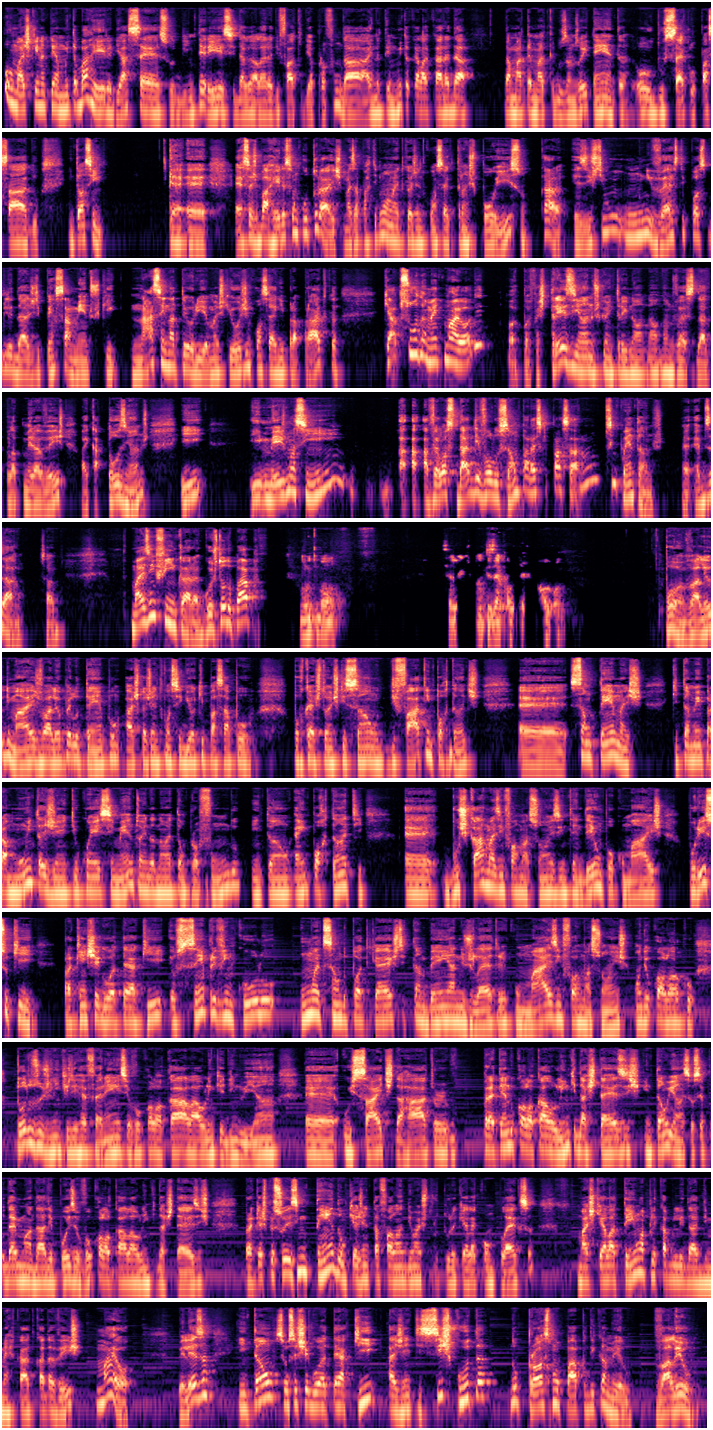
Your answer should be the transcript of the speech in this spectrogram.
Por mais que ainda tenha muita barreira de acesso, de interesse da galera, de fato, de aprofundar, ainda tem muito aquela cara da da matemática dos anos 80 ou do século passado. Então, assim, é, é, essas barreiras são culturais, mas a partir do momento que a gente consegue transpor isso, cara, existe um, um universo de possibilidades de pensamentos que nascem na teoria, mas que hoje conseguem ir para a prática, que é absurdamente maior de. Pô, faz 13 anos que eu entrei na, na, na, universidade pela primeira vez, aí 14 anos, e, e mesmo assim a, a, velocidade de evolução parece que passaram 50 anos. É, é bizarro, sabe? Mas enfim, cara, gostou do papo? Muito bom. Excelente. Se quiser contar algo. Pô, valeu demais, valeu pelo tempo. Acho que a gente conseguiu aqui passar por, por questões que são de fato importantes. É, são temas que também para muita gente o conhecimento ainda não é tão profundo, então é importante é, buscar mais informações, entender um pouco mais. Por isso que, para quem chegou até aqui, eu sempre vinculo uma edição do podcast também a newsletter com mais informações, onde eu coloco todos os links de referência, eu vou colocar lá o LinkedIn do Ian, é, os sites da Hathor, pretendo colocar o link das teses. Então, Ian, se você puder me mandar depois, eu vou colocar lá o link das teses para que as pessoas entendam que a gente está falando de uma estrutura que ela é complexa, mas que ela tem uma aplicabilidade de mercado cada vez maior. Beleza? Então, se você chegou até aqui, a gente se escuta no próximo Papo de Camelo. Valeu!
